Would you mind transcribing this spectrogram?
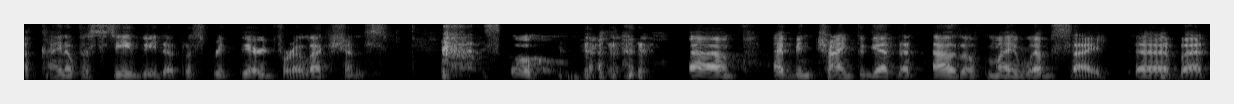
a kind of a CV that was prepared for elections. so um, I've been trying to get that out of my website, uh, but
